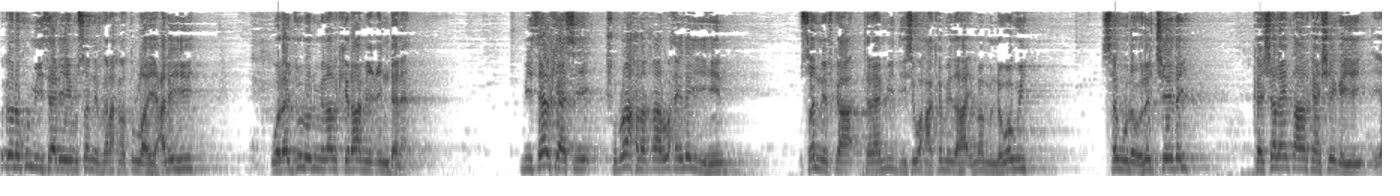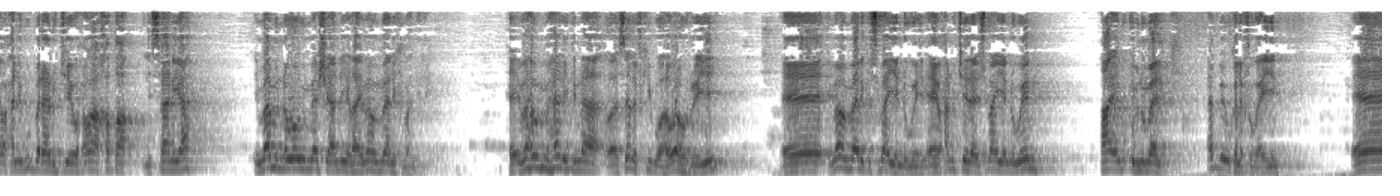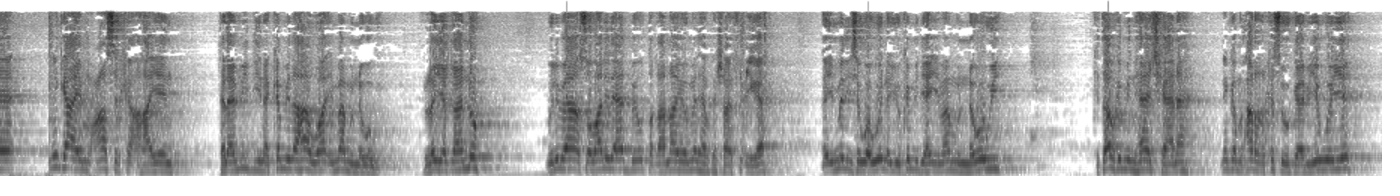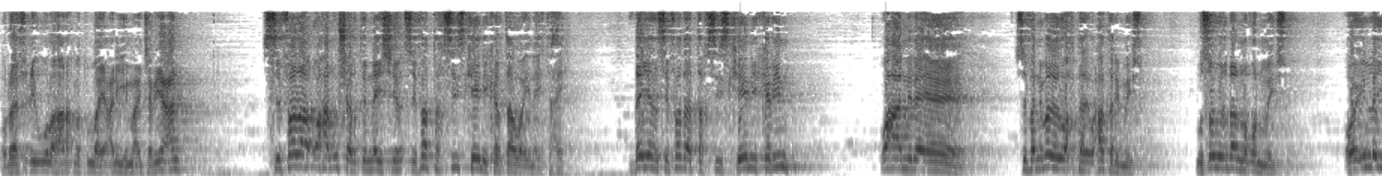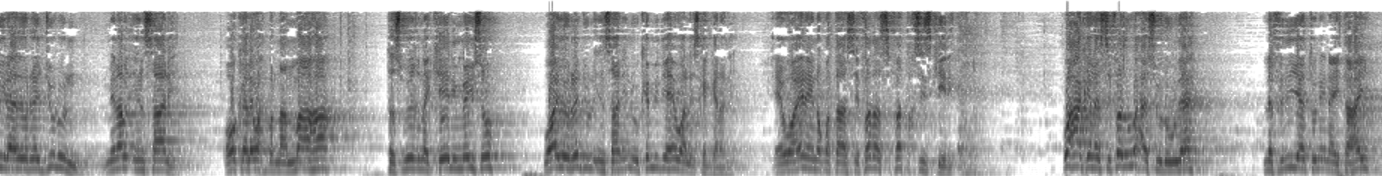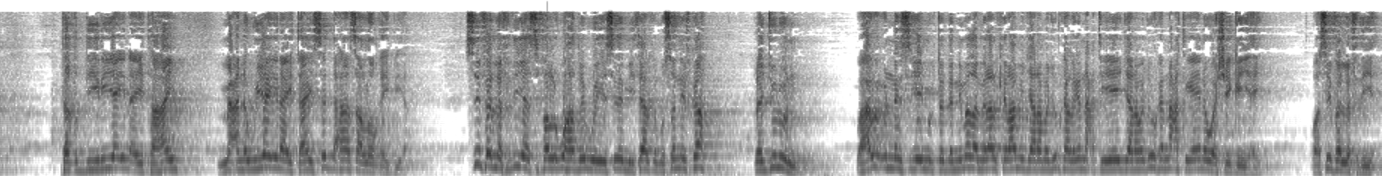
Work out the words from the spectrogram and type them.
Wuxuuna ku miaaliyey musanifka raxmatullaahi calayhi wa rajulun min alkiraami cindana. Miaalkaasi shuraaxda qaar waxay leeyihiin musanifka talaamiiddiisii waxaa ka mid ahaa imaamu nawowi isaguna ola jeeday kan shalay intaa markaan sheegayey ayaa waxaa lagu baraarujiyey waxoogaa khata lisaani ah. Imaamu nawowi meesha aan dhihi lahaa imaamu maalik baan ihi imaamu maalikna waa salafkiibuu ahaa waa horreeyey. Imaamu maalik isma ayan dhoweyn waxaan u jeedaa isma ayan dhoweyn ibnu maalik. Aad bay u kala fogaayeen. Ninka ay mucaasirka ahaayeen talaamiiddiina ka mid ahaa waa imaamu nawowi la yaqaano weliba soomaalida aad bay u taqaanaayoo madhabka shaaficiga a'immadiisa waaweyn ayuu ka mid yahay imaamu nawowi kitaabka minhaajkana ninka muxarar ka soo gaabiye weeye oo raafici uu lahaa raxmatullaahi calayhima jamiican. Sifada waxaan u shardinay sifa takhsiis keeni kartaa waa inay tahay. Dayan sifada takhsiis keeni karin waxaan nidha sifanimadeedu waxba tari mayso. Musawiqna noqon mayso. Oo in la yidhaahdo rajulun min al insaani oo kale wax bannaan ma aha taswiiqna keeni mayso. Waayo rajul insaan inuu ka mid yahay waa la iska garani ee waa inay noqotaa sifada sifa takhsiis keeni karto waxaa kale sifadu waxaa suurowdaa lafdiyatun inay tahay taqdiiriye inay tahay macnawiye inay tahay saddexdaasaa loo qaybiya sifa lafdiya sifa lagu hadlay weeye sida miaalka musanifka rajulun waxaa u cunansiiyey mubtadanimada minalkiraami jaaramajuurka laga nactiyeeyey jaaramajuurka nactigeena waa sheegan yahay. Waa sifa lafdiya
